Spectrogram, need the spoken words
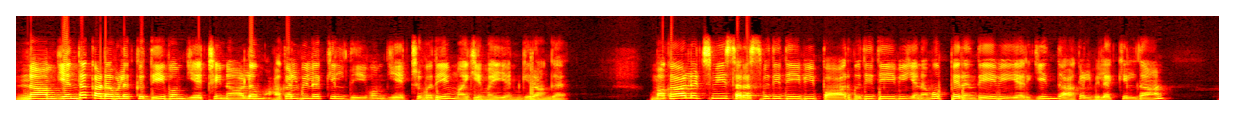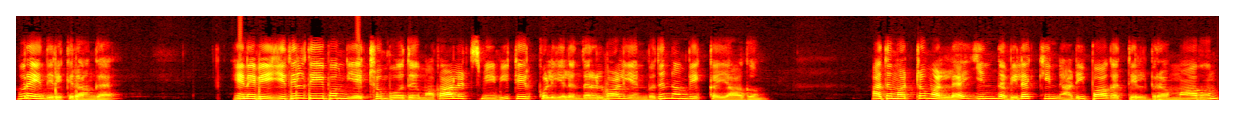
நாம் எந்த கடவுளுக்கு தீபம் ஏற்றினாலும் அகல் விளக்கில் தீபம் ஏற்றுவதே மகிமை என்கிறாங்க. மகாலட்சுமி சரஸ்வதி தேவி பார்வதி தேவி என முப்பெருந்தேவியர் இந்த அகல் விளக்கில்தான் உறைந்திருக்கிறாங்க. எனவே இதில் தீபம் ஏற்றும்போது மகாலட்சுமி வீட்டிற்குள் எழுந்தருள்வாள் என்பது நம்பிக்கையாகும். அது மட்டுமல்ல இந்த விளக்கின் அடிப்பாகத்தில் பிரம்மாவும்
